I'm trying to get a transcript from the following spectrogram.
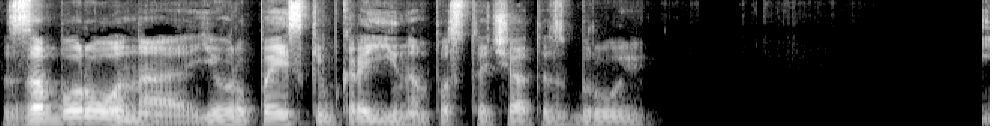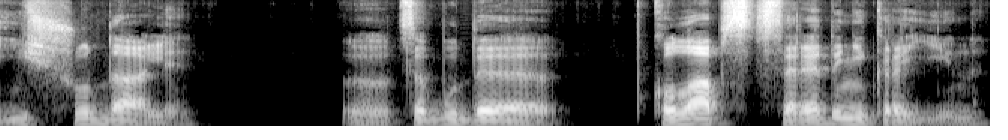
заборона європейським країнам постачати зброю. І що далі? Е, Це буде колапс всередині країни.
